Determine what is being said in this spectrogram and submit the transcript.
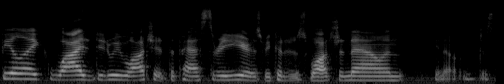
feel like why did we watch it the past three years? We could have just watched it now and you know just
